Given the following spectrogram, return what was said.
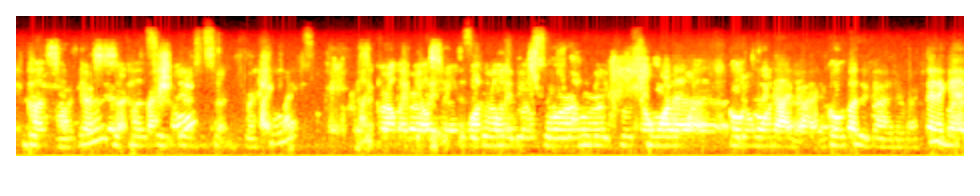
because there's a certain threshold there's a certain like, like okay as a girl maybe also you As a want to be maybe approached also you more want to be you approached don't more. want to You go don't to the want guy to directly go to the guy directly. then again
